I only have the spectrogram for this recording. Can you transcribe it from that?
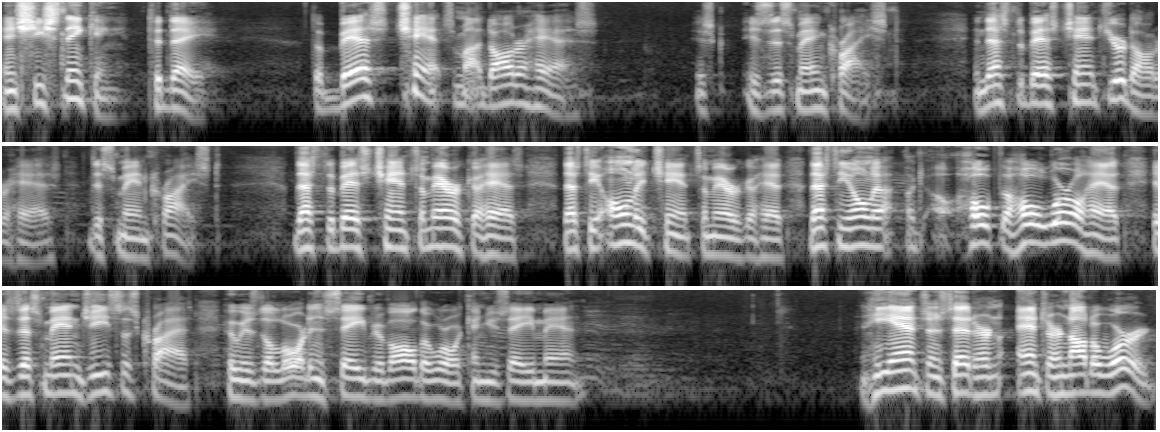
And she's thinking today, the best chance my daughter has is, is this man Christ. And that's the best chance your daughter has, this man Christ. That's the best chance America has. That's the only chance America has. That's the only uh, hope the whole world has is this man Jesus Christ, who is the Lord and Savior of all the world. Can you say amen? And he answered and said, her, Answer her not a word.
